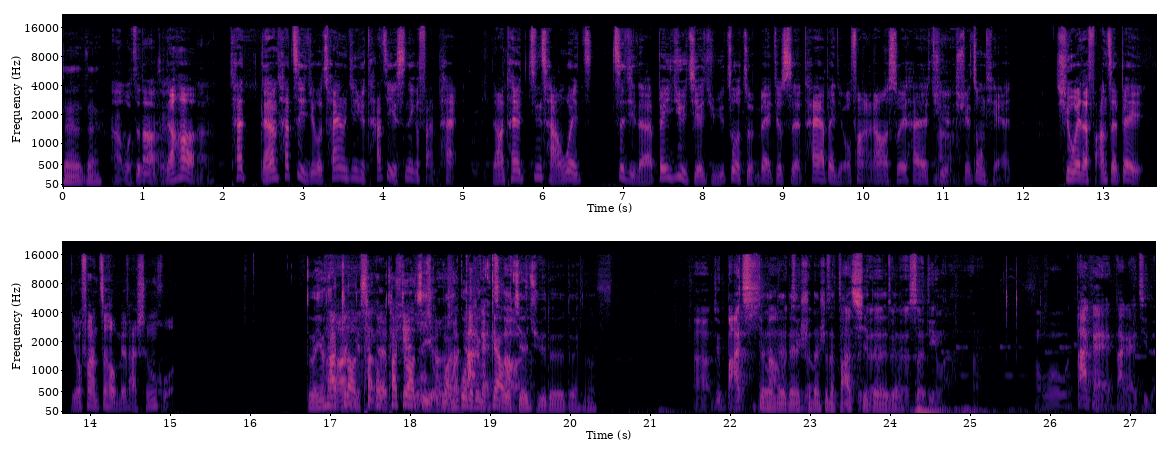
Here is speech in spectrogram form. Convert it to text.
对对。对，啊，我知道这个。然后嗯。他然后他自己结果穿越进去，他自己是那个反派，然后他又经常为自自己的悲剧结局做准备，就是他要被流放，然后所以他要去啊。学种田，去为了防止被流放之后没法生活。对，因为他知道他他知道自己玩过的这个我大概知 gal 道的结局，对对对，嗯，啊，就拔旗嘛，对对对是的是的拔旗对。这个设定嘛，啊，我我大概大概记得，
